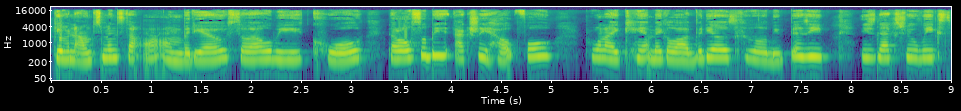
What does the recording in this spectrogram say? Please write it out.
give announcements that aren't on video, so that will be cool. That'll also be actually helpful when I can't make a lot of videos because I'll be busy these next few weeks.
